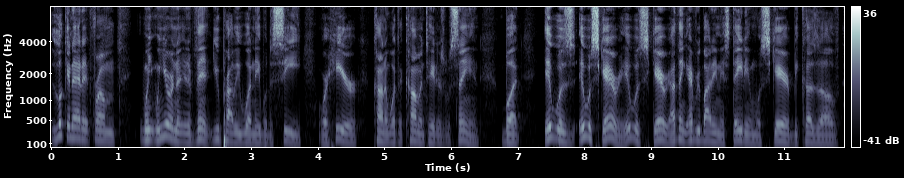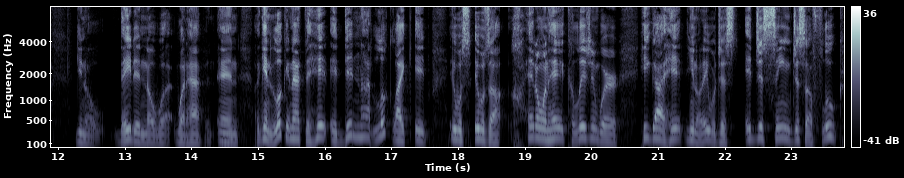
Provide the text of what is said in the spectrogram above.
looking at it from when when you're in an event, you probably wasn't able to see or hear kind of what the commentators were saying, but it was it was scary. It was scary. I think everybody in the stadium was scared because of you know they didn't know what what happened. And again, looking at the hit, it did not look like it. It was it was a head on head collision where he got hit. You know, they were just it just seemed just a fluke.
